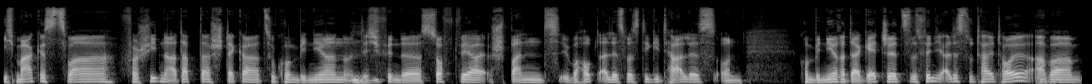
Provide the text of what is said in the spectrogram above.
ich mag es zwar, verschiedene Adapterstecker zu kombinieren und mhm. ich finde Software spannend, überhaupt alles, was digital ist und kombiniere da Gadgets, das finde ich alles total toll, aber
